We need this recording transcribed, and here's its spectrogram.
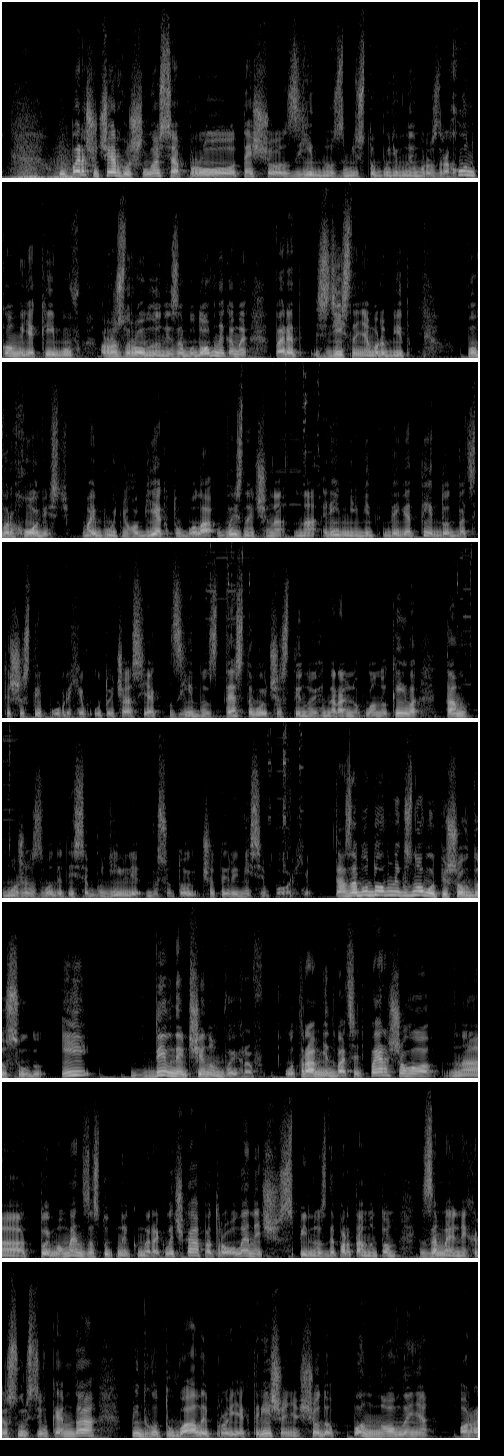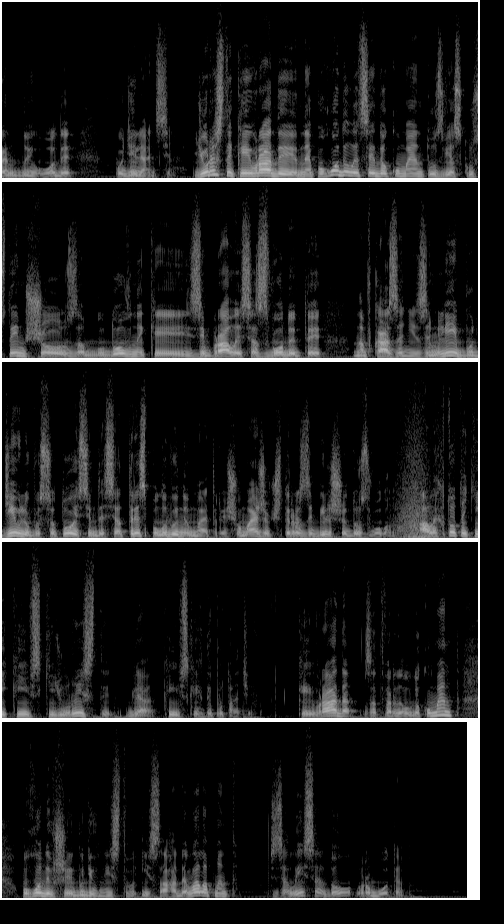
У першу чергу йшлося про те, що згідно з містобудівним розрахунком, який був розроблений забудовниками перед здійсненням робіт. Поверховість майбутнього об'єкту була визначена на рівні від 9 до 26 поверхів, у той час як згідно з тестовою частиною генерального плану Києва там може зводитися будівлі висотою 4-8 поверхів. Та забудовник знову пішов до суду і дивним чином виграв. У травні 21-го на той момент заступник мера Кличка Петро Оленич спільно з департаментом земельних ресурсів КМДА підготували проєкт рішення щодо поновлення орендної угоди по ділянці. Юристи Київради не погодили цей документ у зв'язку з тим, що забудовники зібралися зводити на вказаній землі будівлю висотою 73,5 метри, що майже в 4 рази більше дозволено. Але хто такі київські юристи для київських депутатів? Київрада затвердила документ, погодивши будівництво і Сага Девелопмент взялися до роботи.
